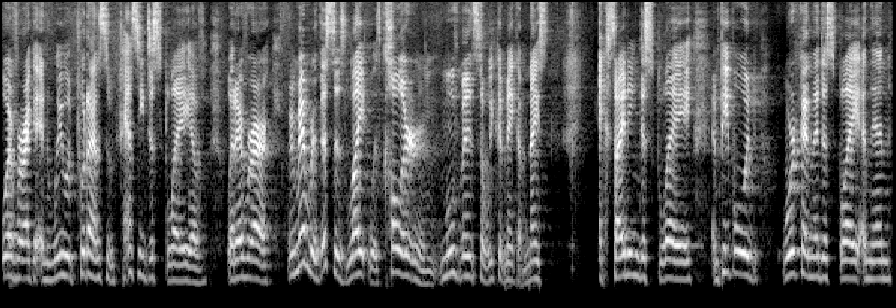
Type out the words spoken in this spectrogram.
whoever I could, and we would put on some fancy display of whatever our. Remember, this is light with color and movement, so we could make a nice, exciting display, and people would work on the display, and then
